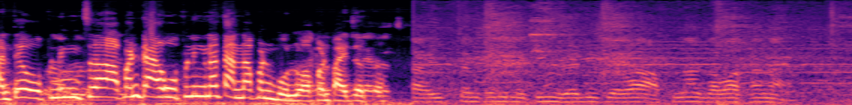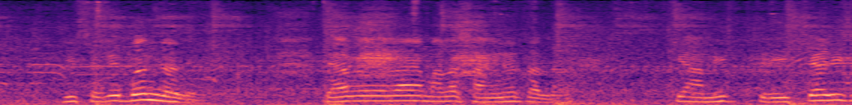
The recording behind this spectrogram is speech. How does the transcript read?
आणि ते ओपनिंगचं आपण त्या ओपनिंगला त्यांना पण बोलू आपण पाहिजे तर. आयुक्तांकडे मिटिंग झाली तेव्हा आपला दवाखाना हे सगळे बंद झाले. त्यावेळेला मला सांगण्यात आलं की आम्ही त्रेचाळीस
